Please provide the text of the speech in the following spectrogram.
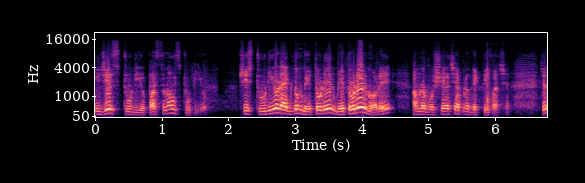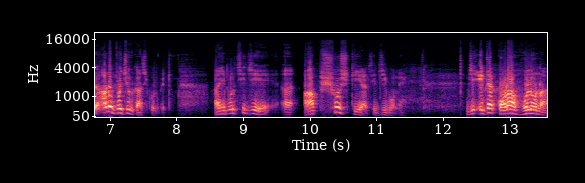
নিজের স্টুডিও পার্সোনাল স্টুডিও সেই স্টুডিওর একদম ভেতরের ভেতরের ঘরে আমরা বসে আছি, আপনারা দেখতেই পাচ্ছেন। যেটা আরও প্রচুর কাজ করবে। আমি বলছি যে আফসোস কি আছে জীবনে? যে এটা করা হলো না।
